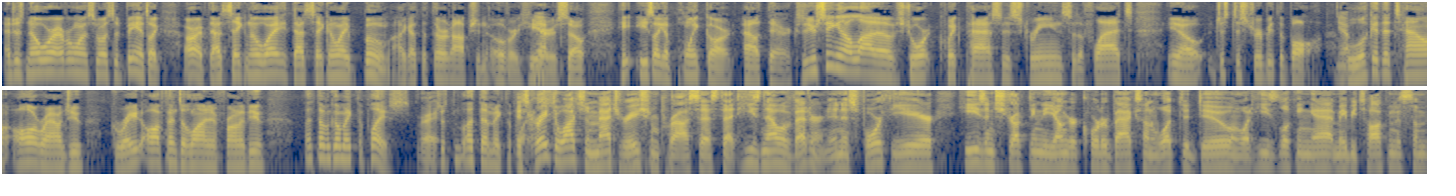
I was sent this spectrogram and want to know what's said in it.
and just know where everyone's supposed to be. It's like, all right, if that's taken away, that's taken away. Boom, I got the third option over here. Yep. So he, he's like a point guard out there because you're seeing a lot of short, quick passes, screens to the flats. You know, just distribute the ball. Yep. Look at the talent all around you. Great offensive line in front of you. Let them go make the plays. Right. Just let them make the plays. It's great to watch the maturation process that he's now a veteran. In his fourth year, he's instructing the younger quarterbacks on what to do and what he's looking at, maybe talking to some,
